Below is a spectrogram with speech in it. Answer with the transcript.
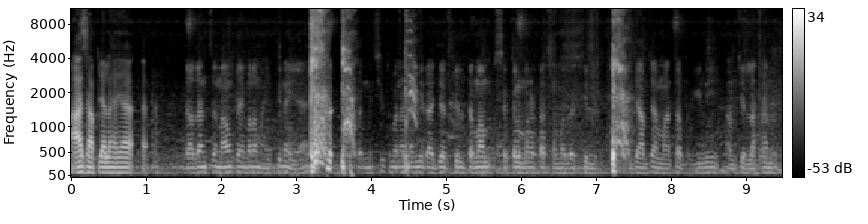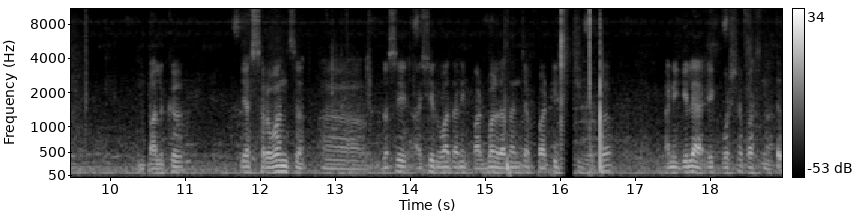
आज आपल्याला या दादांचं नाव काही मला माहिती नाही आहे. पण निश्चितपणाने मी राज्यातील तमाम सकल मराठा समाजातील ज्या आमच्या माता भगिनी आमचे लहान बालकं या सर्वांचं जसे आशीर्वाद आणि पाठबळ दादांच्या पाठीशी होतं. आणि गेल्या एक वर्षापासून त्या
